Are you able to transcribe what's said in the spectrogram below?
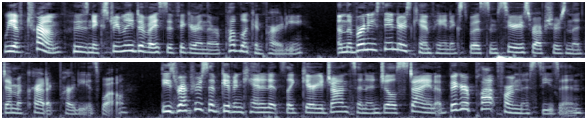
We have Trump, who's an extremely divisive figure in the Republican Party, and the Bernie Sanders campaign exposed some serious ruptures in the Democratic Party as well. These ruptures have given candidates like Gary Johnson and Jill Stein a bigger platform this season,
